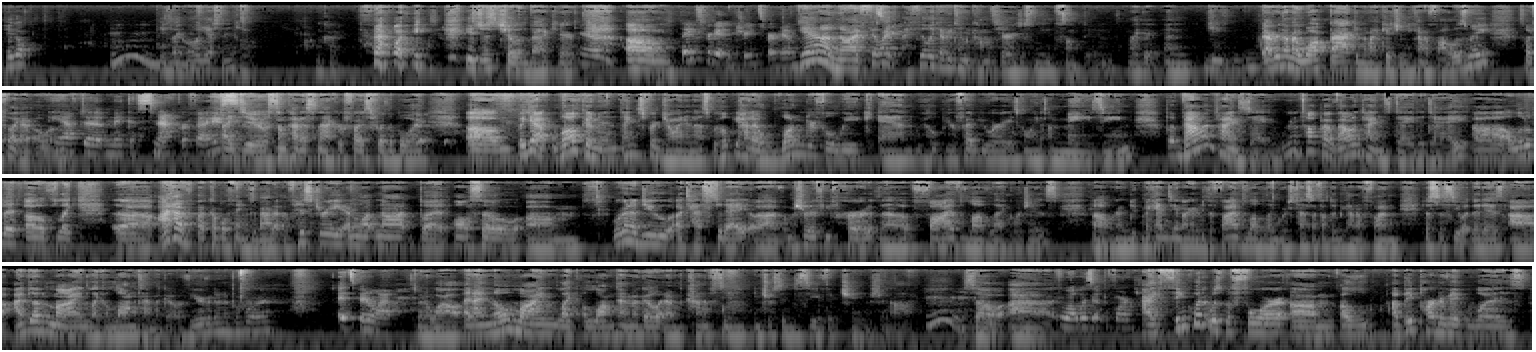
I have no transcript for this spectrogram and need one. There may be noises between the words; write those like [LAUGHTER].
Here you go. Mm. He's like, oh yes, thank you. Okay. [LAUGHS] he's, he's just chilling back here. Yeah. Um, Thanks for getting treats for him. yeah, no, I feel like I feel like every time he comes here, he just needs something. Like, and he every time I walk back into my kitchen, he kind of follows me. So I feel like I owe him. You have to make a sacrifice. I do some kind of sacrifice for the boy. Um, but yeah, welcome and thanks for joining us. We hope you had a wonderful week, and we hope your February is going amazing. But Valentine's Day, we're going to talk about Valentine's Day today. Uh, a little bit of like, uh, I have a couple things about it of history and whatnot, but also um, we're going to do a test today. Uh, I'm sure if you've heard the five love languages. Uh, we're gonna do McKenzie and I are gonna do the five love language test. I thought that'd be kind of fun just to see what that is. Uh, I've done mine like a long time ago. Have you ever done it before? It's been a while. It's been a while, and I know mine like a long time ago, and I'm kind of seeing, interested to see if they've changed or not. Mm. So uh, What was it before? I think what it was before, um, a, a big part of it was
